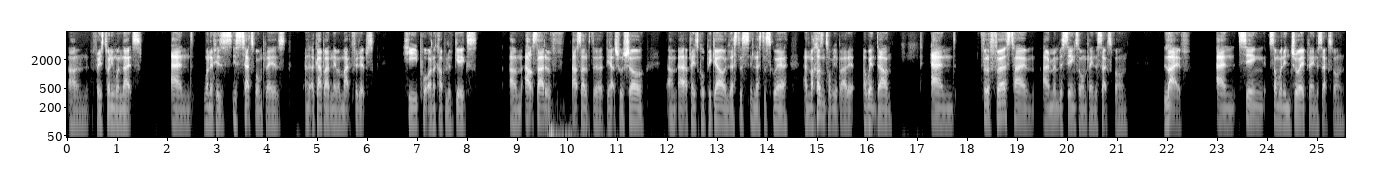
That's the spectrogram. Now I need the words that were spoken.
um, for his 21 nights. And one of his, his saxophone players, a, guy by the name of Mike Phillips, he put on a couple of gigs um, outside of outside of the, the actual show um, at a place called Pigalle in Leicester, in Leicester Square. And my cousin told me about it. I went down And for the first time, I remember seeing someone playing the saxophone live and seeing someone enjoy playing the saxophone,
